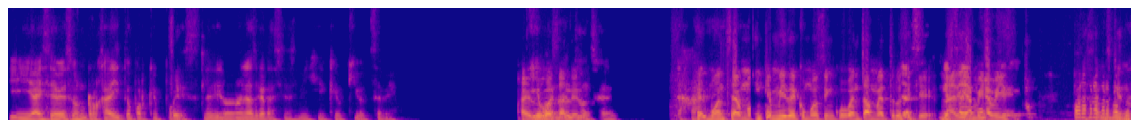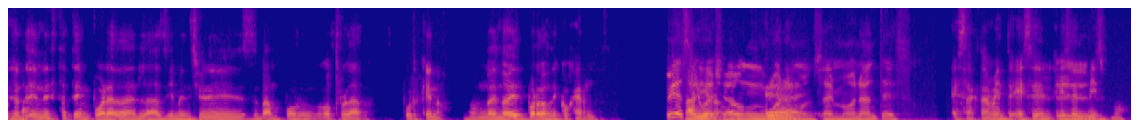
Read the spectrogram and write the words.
Y ahí se ve sonrojadito porque pues le dieron las gracias. Y dije, qué cute se ve. Ahí y luego bueno, sale entonces... el Monseamon que mide como 50 metros Ya y que nadie había que- visto. Para, que en, esta, en esta temporada las dimensiones van por otro lado. ¿Por qué no? No, no, no hay por dónde cogerlas. ¿Había Ah, salido bueno, ya un era- Warumon Simon antes? Exactamente, es el, es el mismo.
